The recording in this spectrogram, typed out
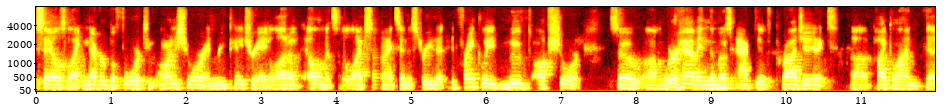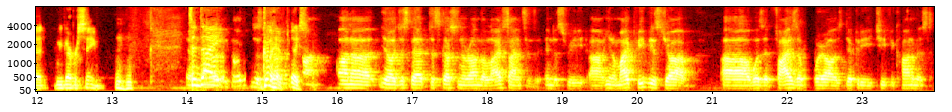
sails like never before to onshore and repatriate a lot of elements of the life science industry that had frankly moved offshore. So um, we're having the most active project uh, pipeline that we've ever seen. Mm-hmm. Tendai, go ahead, please on uh, you know just that discussion around the life sciences industry. Uh, you know, my previous job uh, was at Pfizer, where I was deputy chief economist.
